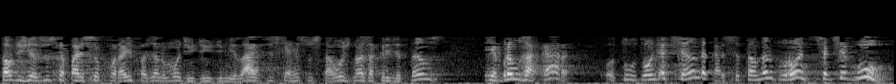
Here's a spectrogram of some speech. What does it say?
Tal de Jesus que apareceu por aí fazendo um monte de, de milagres, diz que é ressuscitar hoje, nós acreditamos, quebramos a cara. Ô, tu, tu, onde é que você anda, cara? Você está andando por onde? Você tem que burro,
